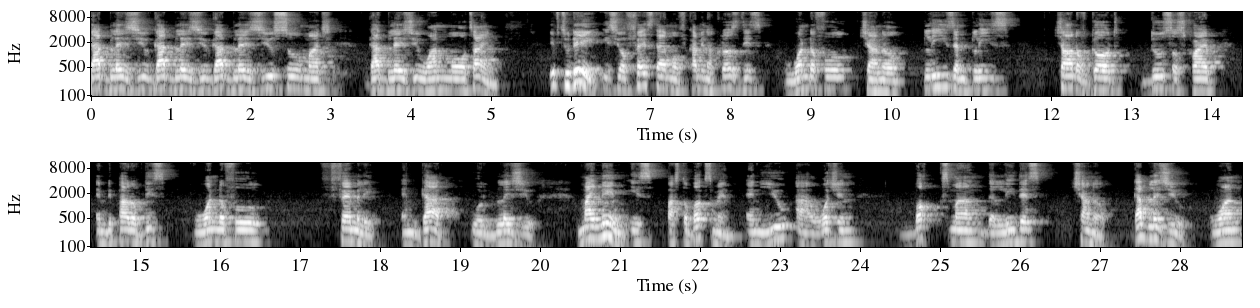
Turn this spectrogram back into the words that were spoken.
God bless you. God bless you. God bless you so much. God bless you one more time. If today is your first time of coming across this wonderful channel, please and please, child of God, do subscribe and be part of this wonderful family. And God will bless you. My name is Pastor Boxman, and you are watching Boxman the Leaders channel. God bless you one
